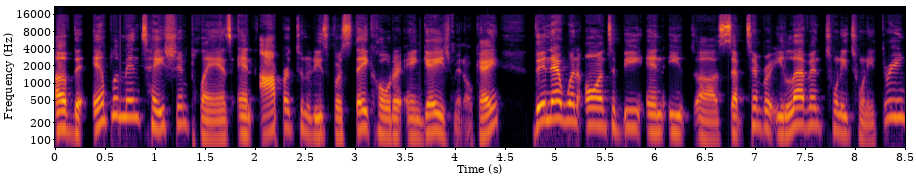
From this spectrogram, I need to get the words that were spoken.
of the implementation plans and opportunities for stakeholder engagement. Okay. Then that went on to be in uh, September 11, 2023.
